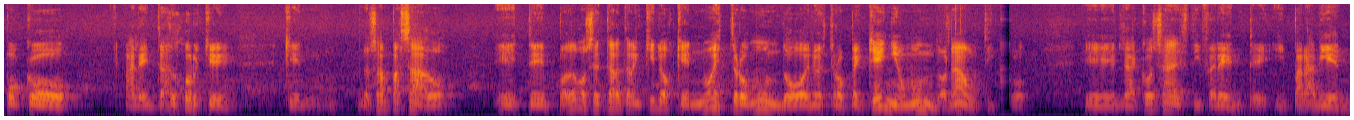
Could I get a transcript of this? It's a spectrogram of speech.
poco alentador que, que nos ha pasado, este, podemos estar tranquilos que en nuestro mundo, en nuestro pequeño mundo náutico, eh, la cosa es diferente y para bien.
